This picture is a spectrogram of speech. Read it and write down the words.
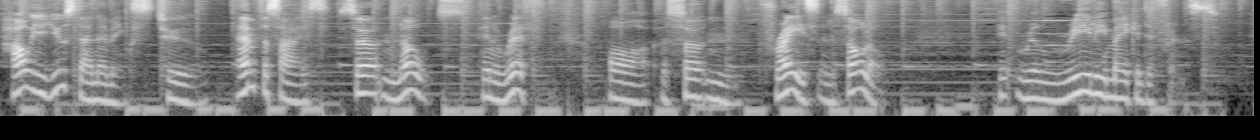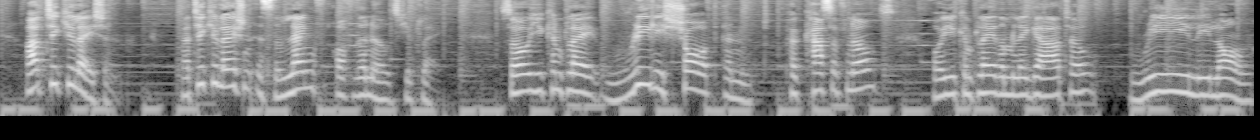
how you use dynamics to emphasize certain notes in a riff or a certain phrase in a solo, it will really make a difference. Articulation. Articulation is the length of the notes you play. So you can play really short and percussive notes, or you can play them legato, really long.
